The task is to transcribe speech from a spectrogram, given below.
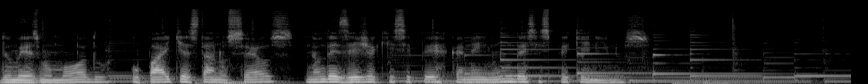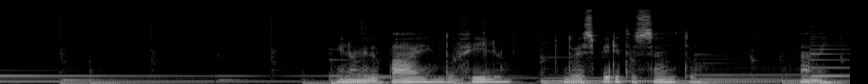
Do mesmo modo, o Pai que está nos céus não deseja que se perca nenhum desses pequeninos. Em nome do Pai, do Filho, do Espírito Santo. Amém.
